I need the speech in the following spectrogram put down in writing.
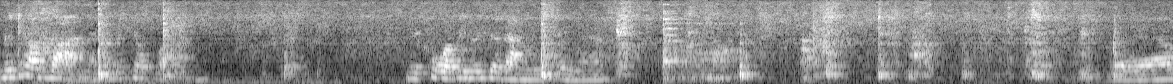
ไม่ชอบหวานนะคะไม่ชอบหวานในครัวพี่นุ้ยจะดังนิดนึงนะคะแล้ว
